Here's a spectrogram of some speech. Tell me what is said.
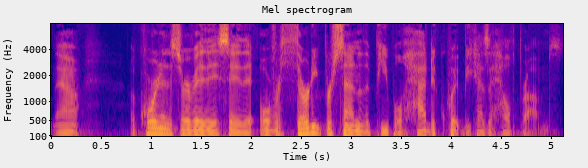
Now, according to the survey, they say that over 30% of the people had to quit because of health problems.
